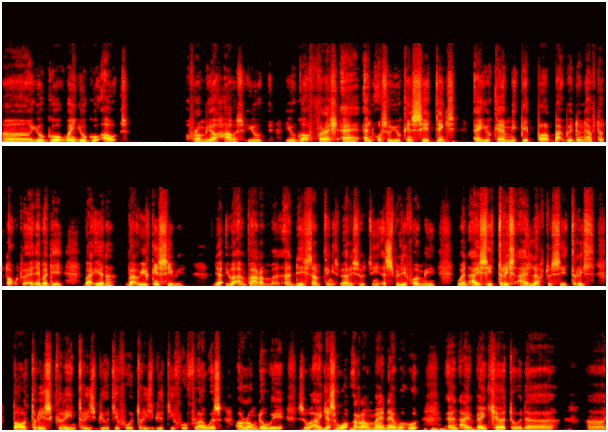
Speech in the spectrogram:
uh, you go when you go out from your house you you got fresh air and also you can see things and you can meet people but we don't have to talk to anybody. But you know but you can see your environment. And this something is very soothing, especially for me. When I see trees, I love to see trees, tall trees, green trees, beautiful trees, beautiful flowers along the way. So I just walk around my neighborhood and I venture to the uh,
